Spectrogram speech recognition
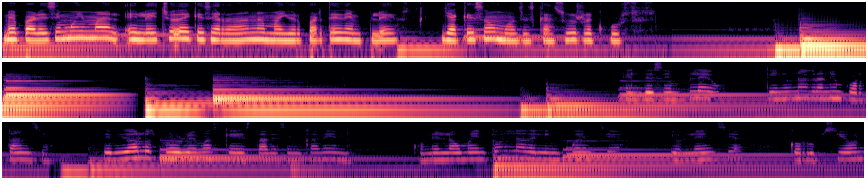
Me parece muy mal el hecho de que cerraran la mayor parte de empleos, ya que somos de escasos recursos. El desempleo tiene una gran importancia debido a los problemas que ésta desencadena con el aumento en la delincuencia, violencia, corrupción,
